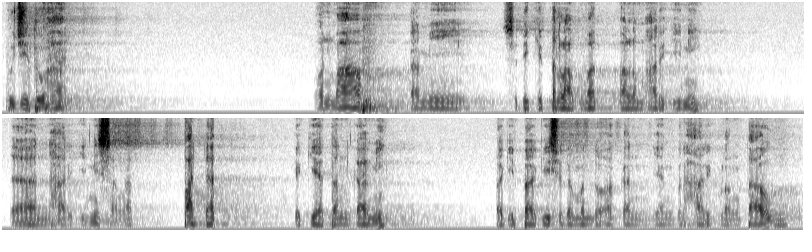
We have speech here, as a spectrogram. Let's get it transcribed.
Puji Tuhan. Mohon maaf kami sedikit terlambat malam hari ini dan hari ini sangat padat kegiatan kami. Pagi-pagi sudah mendoakan yang berhari ulang tahun.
